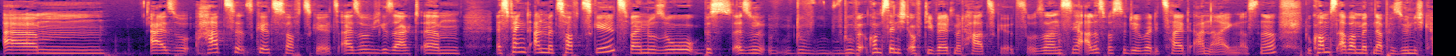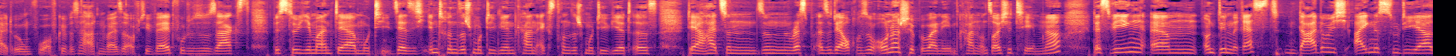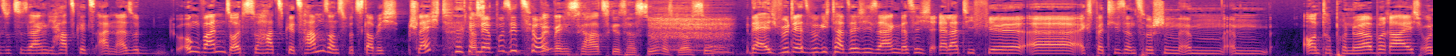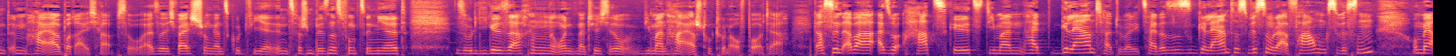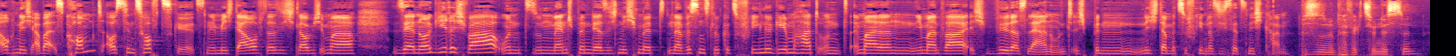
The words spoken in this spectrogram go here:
Ähm, also Hard Skills, Soft Skills. Also wie gesagt, ähm, es fängt an mit Soft Skills, weil nur so bist, also du, du kommst ja nicht auf die Welt mit Hard Skills, so, sondern es ist ja alles, was du dir über die Zeit aneignest. Ne? Du kommst aber mit einer Persönlichkeit irgendwo auf gewisse Art und Weise auf die Welt, wo du so sagst, bist du jemand, der, der sich intrinsisch motivieren kann, extrinsisch motiviert ist, der halt so ein, so ein Resp also der auch so Ownership übernehmen kann und solche Themen. Ne? Deswegen ähm, und den Rest dadurch eignest du dir ja sozusagen die Hard Skills an. Also irgendwann solltest du Hard Skills haben, sonst wird es, glaube ich, schlecht hast, in der Position. Welches Hard Skills hast du? Was glaubst du? Ja, ich würde jetzt wirklich tatsächlich sagen, dass ich relativ viel äh, Expertise inzwischen im, im Entrepreneurbereich und im HR-Bereich habe. So. Also ich weiß schon ganz gut, wie inzwischen Business funktioniert, so Legal-Sachen und natürlich so, wie man HR-Strukturen aufbaut, ja. Das sind aber also Hard Skills, die man halt gelernt hat über die Zeit. Das ist gelerntes Wissen oder Erfahrungswissen und mehr auch nicht. Aber es kommt aus den Soft Skills, nämlich darauf, dass ich, glaube ich, immer sehr neugierig war und so ein Mensch bin, der sich nicht mit einer Wissenslücke zufrieden gegeben hat und immer dann jemand war, ich will das lernen und ich bin nicht damit zufrieden, dass ich es jetzt nicht kann. Bist du so eine Perfektionistin?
